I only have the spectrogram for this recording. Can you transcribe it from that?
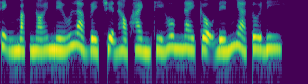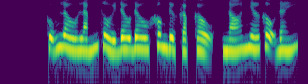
Thịnh mặc nói nếu là về chuyện học hành thì hôm nay cậu đến nhà tôi đi. Cũng lâu lắm rồi đâu đâu không được gặp cậu, nó nhớ cậu đấy.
